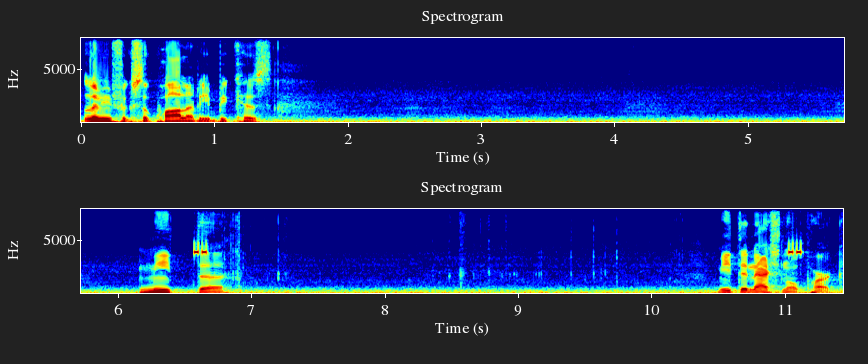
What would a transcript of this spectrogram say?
Let me fix the quality because meet the Meet the national park.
